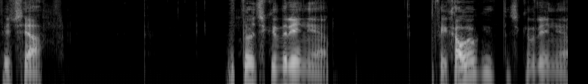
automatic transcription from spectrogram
Сейчас. С точки зрения психологии, с точки зрения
